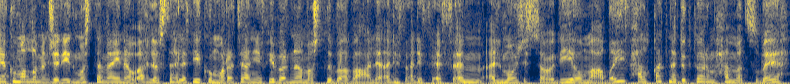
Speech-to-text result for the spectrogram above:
حياكم الله من جديد مستمعينا وأهلا وسهلا فيكم مرة ثانية في برنامج طبابة على ألف ألف أف أم الموجه السعودية ومع ضيف حلقتنا دكتور محمد صبيح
